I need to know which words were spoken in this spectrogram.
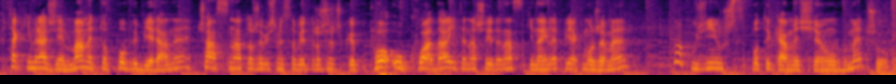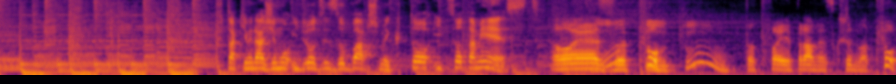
W takim razie mamy to powybierane. Czas na to, żebyśmy sobie troszeczkę poukładali te nasze jedenastki najlepiej jak możemy. No a później już spotykamy się w meczu. W takim razie, moi drodzy, zobaczmy kto i co tam jest. O Jezu, U, tfu, tu, tu. to twoje prawe skrzydła, tfu.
